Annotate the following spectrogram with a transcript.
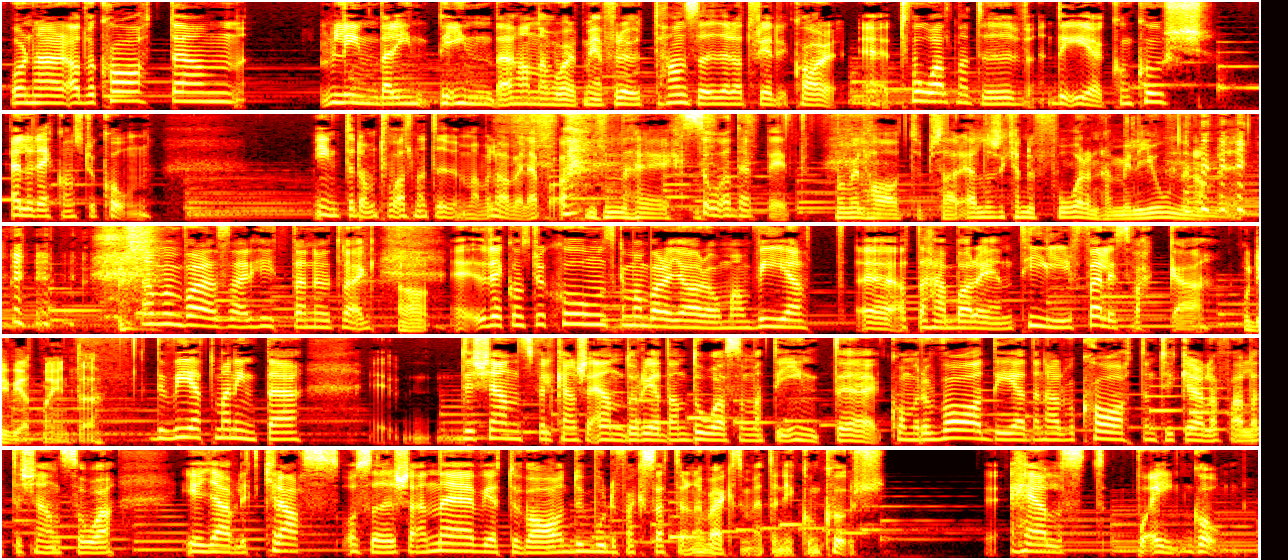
Och den här advokaten lindar inte in det, han har varit med förut. Han säger att Fredrik har eh, två alternativ. Det är konkurs eller rekonstruktion. Inte de två alternativen man vill ha välja på. Nej. så deppigt. Man vill ha typ så här, eller så kan du få den här miljonen av mig. ja men bara så här, hitta en utväg. Ja. Eh, rekonstruktion ska man bara göra om man vet eh, att det här bara är en tillfällig svacka. Och det vet man ju inte. Det vet man inte. Det känns väl kanske ändå redan då som att det inte kommer att vara det. Den här advokaten tycker i alla fall att det känns så. Är jävligt krass och säger så här, nej vet du vad, du borde faktiskt sätta den här verksamheten i konkurs. Helst på en gång.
